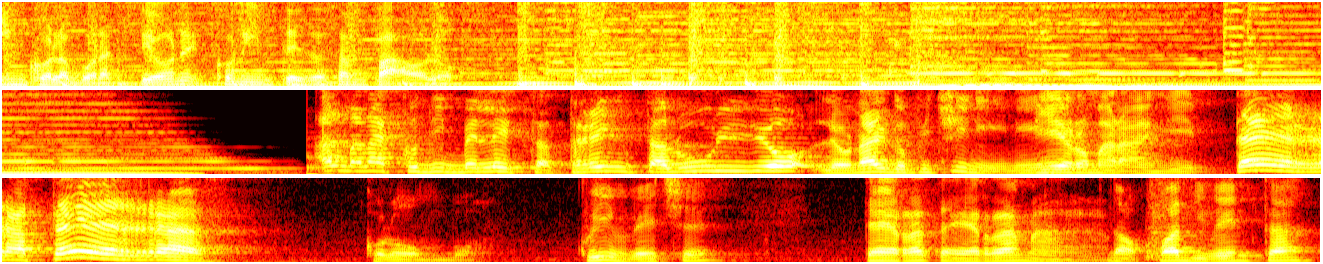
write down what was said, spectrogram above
In collaborazione con Intesa San Paolo. Almanacco di Bellezza, 30 luglio, Leonardo Piccinini. Piero Maranghi. Terra, terra, Colombo. Qui invece Terra, terra, ma... No, qua diventa...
